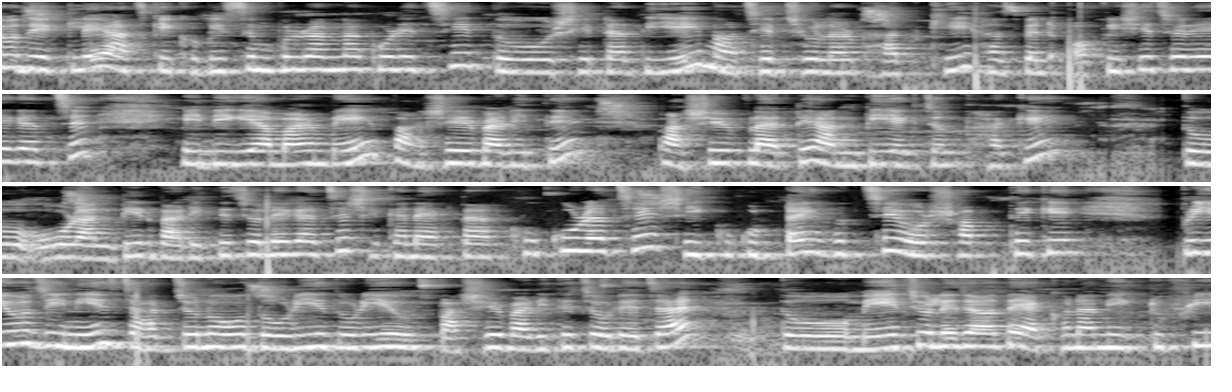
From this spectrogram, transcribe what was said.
তো দেখলে আজকে খুবই সিম্পল রান্না করেছি। তো সেটা দিয়েই মাছের ঝোল আর ভাত খেয়ে হাজব্যান্ড অফিসে চলে গেছে। এদিকে আমার মেয়ে পাশের বাড়িতে, পাশের ফ্ল্যাটে আন্টি একজন থাকে। তো ওর আন্টির বাড়িতে চলে গেছে, সেখানে একটা কুকুর আছে, সেই কুকুরটাই হচ্ছে ওর সব থেকে প্রিয় জিনিস, যার জন্য ও দৌড়িয়ে দৌড়িয়ে পাশের বাড়িতে চলে যায়। তো মেয়ে চলে যাওয়াতে এখন আমি একটু ফ্রি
